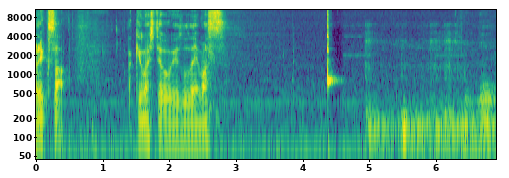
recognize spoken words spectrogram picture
アレクサ、明けましておめでとうございます。おお。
